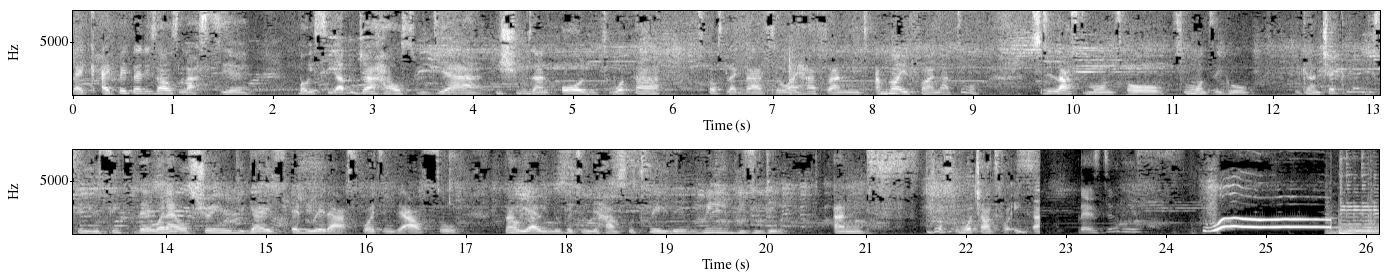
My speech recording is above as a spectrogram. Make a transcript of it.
Like I painted this house last year, but you see Abuja house with their issues and all with water, stuff like that. So I had and I'm not a fan at all. so did last month or two months ago. You can check my listing receipts there when I was showing you guys everywhere that I spoiled in the house. So now we are renovating the house so today is a really busy day and just watch out for it let's do this Woo!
